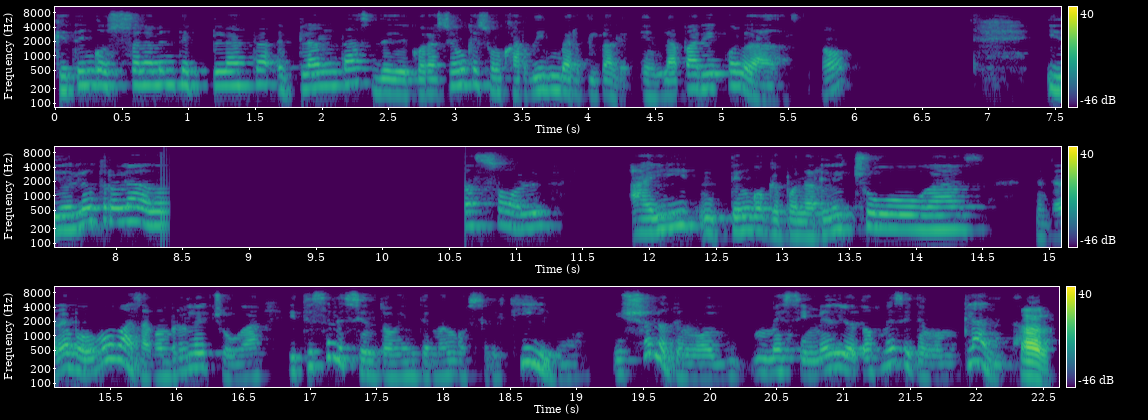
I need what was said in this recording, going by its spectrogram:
que tengo solamente plata- plantas de decoración que son jardín vertical, en la pared colgadas, ¿no? Y del otro lado, sol, ahí tengo que poner lechugas, ¿me entendés? Porque vos vas a comprar lechuga y te sale 120 mangos el kilo. Y yo lo tengo un mes y medio, dos meses y tengo mi planta. Claro.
